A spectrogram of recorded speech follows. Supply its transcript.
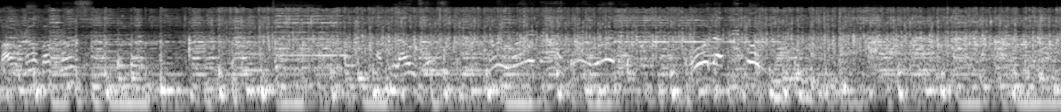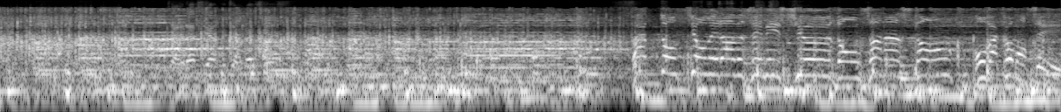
Vámonos, vámonos. Aplausos. Muy buena, muy buena. Hola, people. Commencer.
